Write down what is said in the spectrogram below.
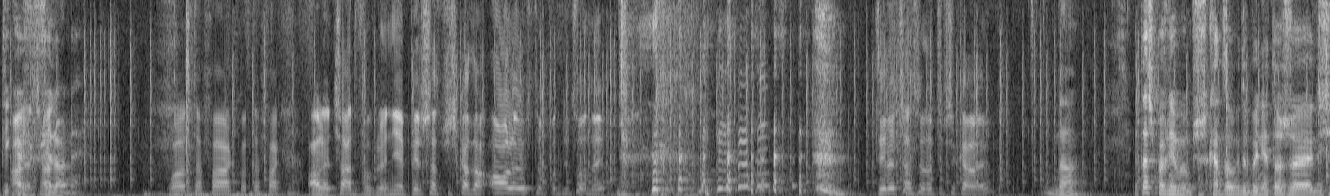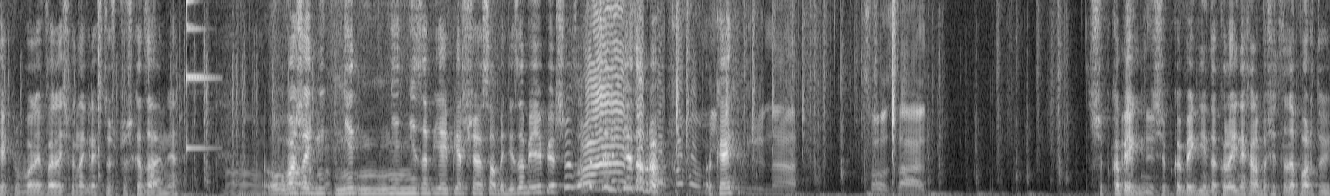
Klikasz Ale w czad. zielone. What the fuck, what the fuck. Ale czad w ogóle, nie, pierwszy raz przeszkadzał, ale już jestem podniecony. Tyle czasu na to czekałem. No. Ja też pewnie bym przeszkadzał, gdyby nie to, że dzisiaj jak próbowaliśmy nagrać, to już przeszkadzałem, nie? No. Uważaj, nie, nie, nie, nie zabijaj pierwszej osoby, nie zabijaj pierwszej osoby, czyli nie, dobra. Okej. Co za... Szybko biegnij, szybko biegnij do kolejnych albo się teleportuj.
